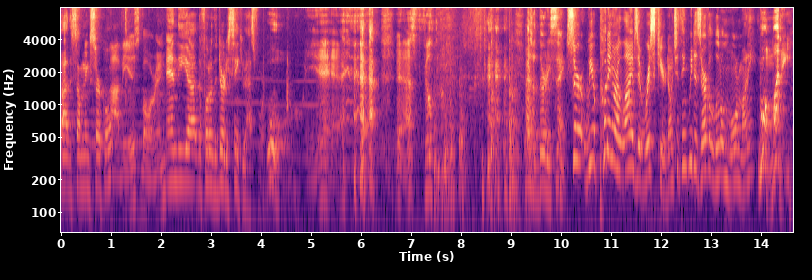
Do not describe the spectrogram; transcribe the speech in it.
uh, the summoning circle, Obvious, boring. and the uh, the photo of the dirty sink you asked for. Ooh, yeah. yeah, that's filthy. that's a dirty sink. Sir, we are putting our lives at risk here. Don't you think we deserve a little more money? More money?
